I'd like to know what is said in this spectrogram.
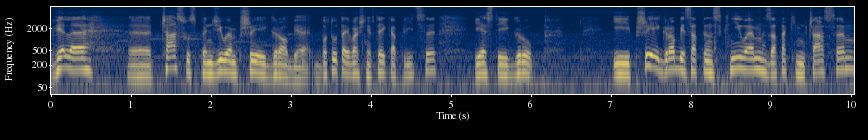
Wiele e, czasu spędziłem przy jej grobie, bo tutaj właśnie w tej kaplicy jest jej grób. I przy jej grobie zatęskniłem za takim czasem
